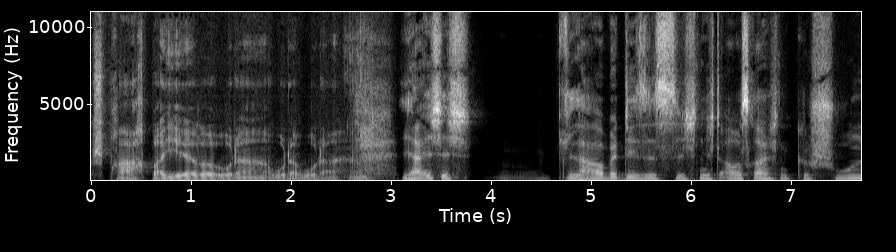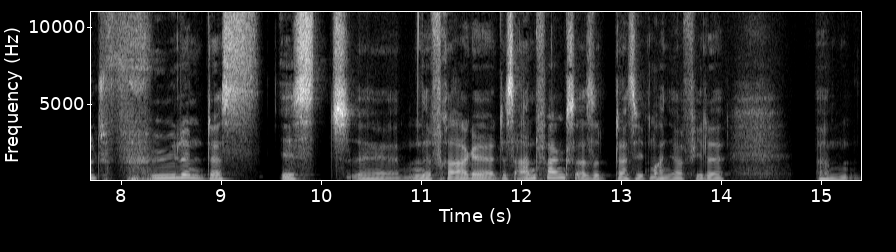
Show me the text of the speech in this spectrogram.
Sprachbarriere oder, oder, oder. Ja, ja ich, ich glaube, dieses sich nicht ausreichend geschult fühlen, das ist äh, eine Frage des Anfangs. Also da sieht man ja viele ähm,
